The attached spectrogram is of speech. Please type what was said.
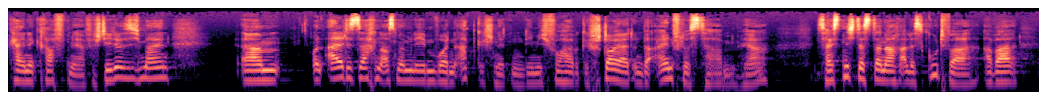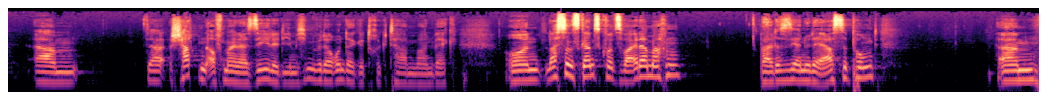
keine Kraft mehr. Versteht ihr, was ich meine? Ähm, und alte Sachen aus meinem Leben wurden abgeschnitten, die mich vorher gesteuert und beeinflusst haben. Ja? Das heißt nicht, dass danach alles gut war, aber ähm, der Schatten auf meiner Seele, die mich immer wieder runtergedrückt haben, waren weg. Und lasst uns ganz kurz weitermachen, weil das ist ja nur der erste Punkt. Ähm,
